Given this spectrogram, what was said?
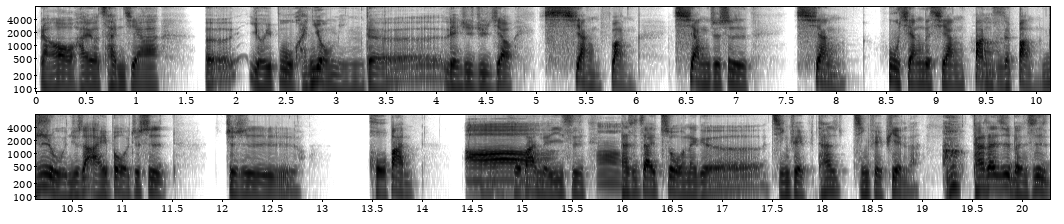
然后还有参加呃有一部很有名的连续剧叫《相放》，相就是相互相的相，棒子的棒，日文就是 i b o 就是就是伙伴。哦，伙伴的意思，哦他是在做那个警匪，他是警匪片了。他在日本是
